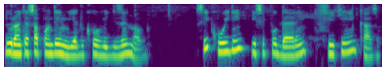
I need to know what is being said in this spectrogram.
durante essa pandemia do Covid-19. Se cuidem e, se puderem, fiquem em casa.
